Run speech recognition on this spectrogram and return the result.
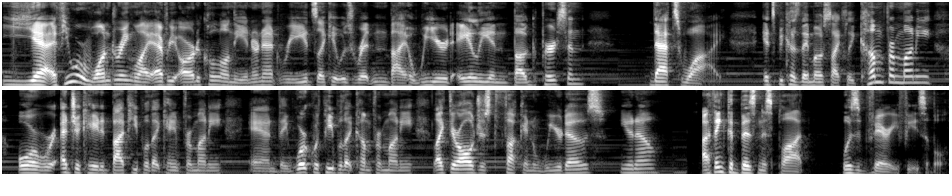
Yeah, if you were wondering why every article on the internet reads like it was written by a weird alien bug person, that's why. It's because they most likely come from money or were educated by people that came from money and they work with people that come from money. Like they're all just fucking weirdos, you know? I think the business plot was very feasible.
